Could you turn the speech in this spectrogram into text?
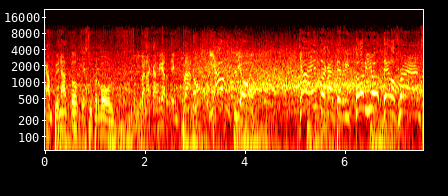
campeonato de Super Bowl. Y van a carrear temprano y amplio. Ya entran al territorio de los Rams.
